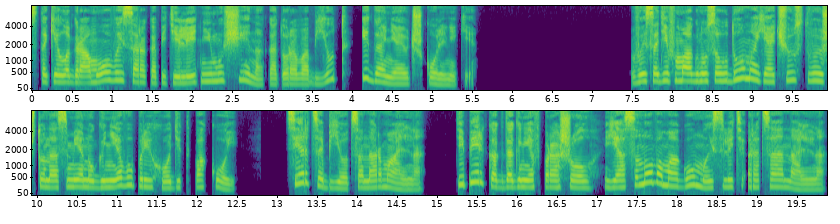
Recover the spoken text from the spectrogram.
Стокилограммовый 45-летний мужчина, которого бьют и гоняют школьники. Высадив Магнуса у дома, я чувствую, что на смену гневу приходит покой. Сердце бьется нормально. Теперь, когда гнев прошел, я снова могу мыслить рационально.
